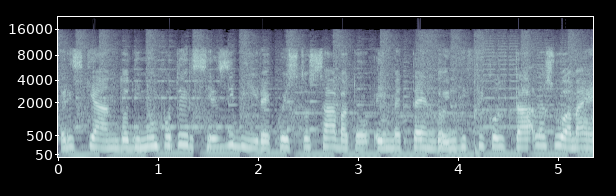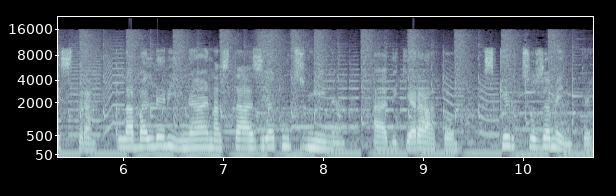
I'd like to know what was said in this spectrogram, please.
rischiando di non potersi esibire questo sabato e mettendo in difficoltà la sua maestra, la ballerina Anastasia Kuzmina, ha dichiarato scherzosamente,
